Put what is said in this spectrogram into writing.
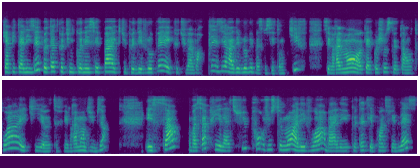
capitaliser. Peut-être que tu ne connaissais pas et que tu peux développer et que tu vas avoir plaisir à développer parce que c'est ton kiff. C'est vraiment quelque chose que tu as en toi et qui te fait vraiment du bien. Et ça, on va s'appuyer là-dessus pour justement aller voir bah, peut-être les points de faiblesse,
